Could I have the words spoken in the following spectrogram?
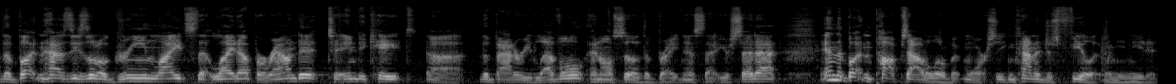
the button has these little green lights that light up around it to indicate uh, the battery level and also the brightness that you're set at. And the button pops out a little bit more, so you can kind of just feel it when you need it.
